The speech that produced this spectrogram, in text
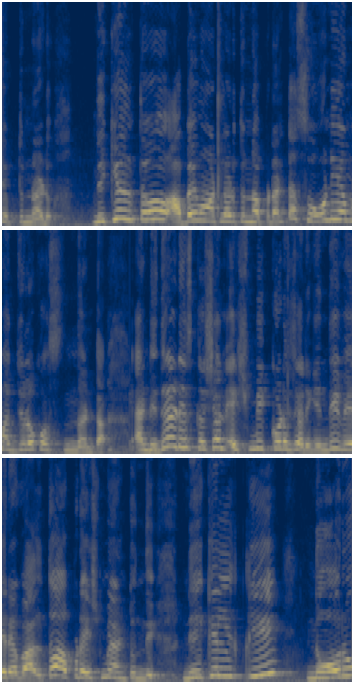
చెప్తున్నాడు. నిఖిల్తో అబ్బాయి మాట్లాడుతున్నప్పుడు అంట సోనియా మధ్యలోకి వస్తుందంట. అండ్ ఇదే డిస్కషన్ యష్మికి కూడా జరిగింది వేరే వాళ్ళతో. అప్పుడు యష్మి అంటుంది నిఖిల్కి నోరు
